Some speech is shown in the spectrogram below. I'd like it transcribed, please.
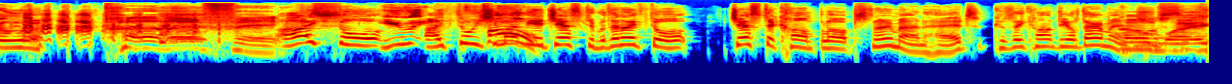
Oh, Perfect. I thought You- I thought she might be Oh. a jester, but then I thought jester can't blow up snowman head because they can't deal damage. Oh my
